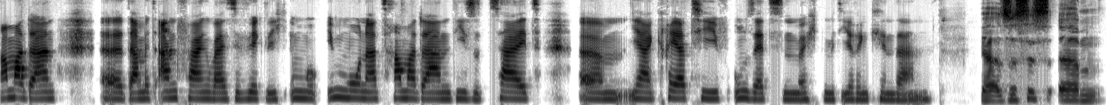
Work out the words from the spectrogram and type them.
Ramadan äh, damit anfangen, weil sie wirklich im, im Monat Ramadan diese Zeit ähm, ja kreativ umsetzen möchten mit ihren Kindern. Ja, also es ist, ähm,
